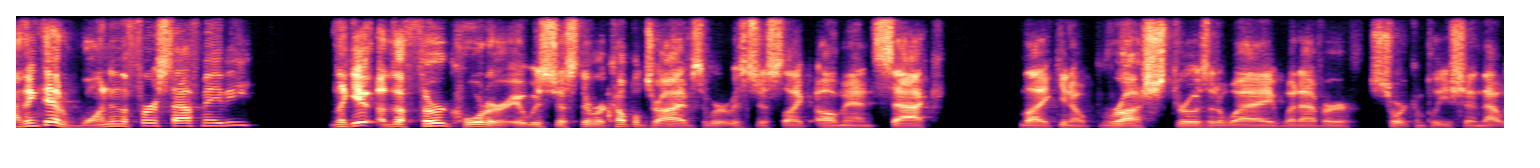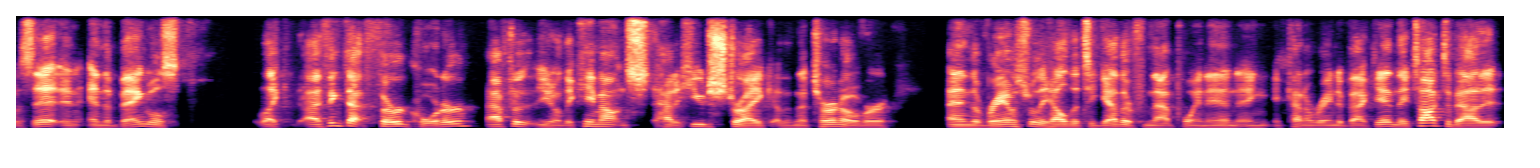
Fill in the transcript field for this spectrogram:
I think they had one in the first half, maybe like it, the third quarter, it was just there were a couple drives where it was just like, oh man, sack, like you know, rush throws it away, whatever, short completion. That was it. And and the Bengals, like I think that third quarter after you know they came out and had a huge strike and then the turnover, and the Rams really held it together from that point in and it kind of reined it back in. They talked about it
